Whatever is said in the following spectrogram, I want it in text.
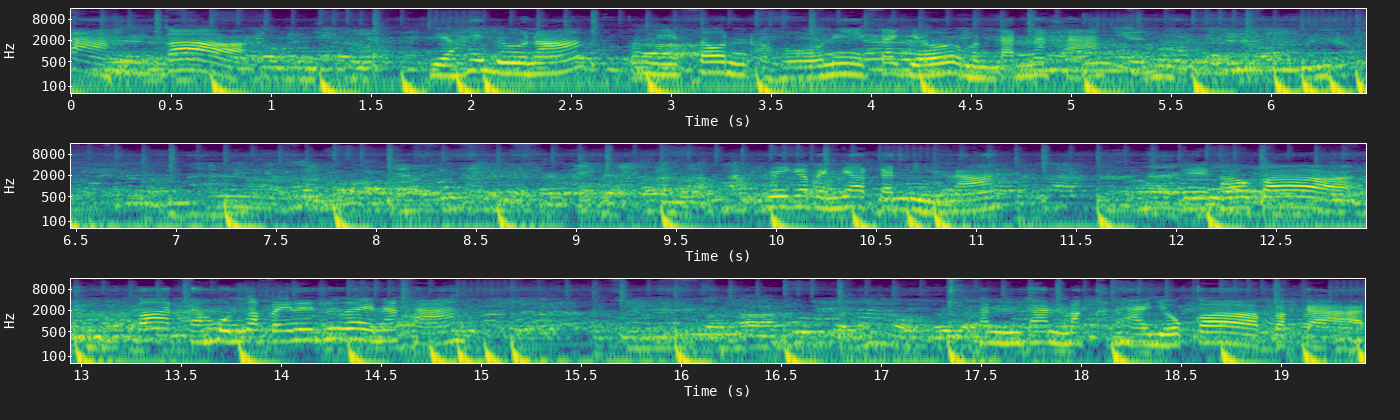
ค่ะก็เดี๋ยวให้ดูเนาะก็มีต้น โอ้โห นี่ก็เยอะเหมือนกันนะคะ ก็เป็นยอดกระถินนะคือเขาก็ก็ทำบุญกันไปเรื่อย ๆ นะคะท่านท่านมัคทายกก็ประกาศ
